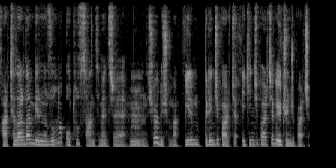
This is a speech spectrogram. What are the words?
Parçalardan birinin uzunluğu 30 santimetre. Hmm, şöyle düşün bak. Bir, birinci parça, ikinci parça ve üçüncü parça.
